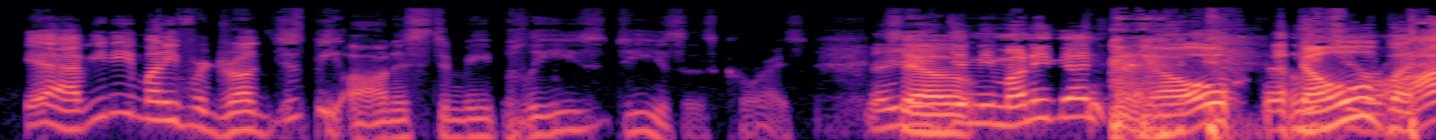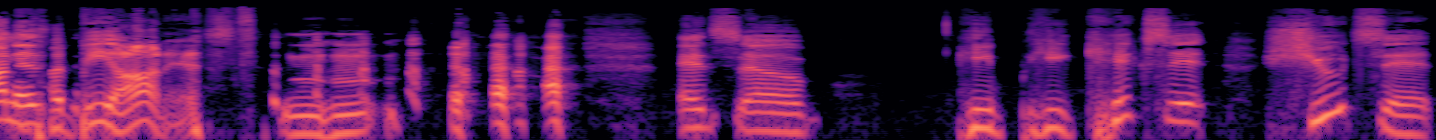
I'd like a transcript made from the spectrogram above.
yeah, if you need money for drugs, just be honest to me, please. Jesus Christ. Are So- gonna give me money then? No, no, but honest. but be honest. Mm-hmm. And so he he kicks it, shoots it,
